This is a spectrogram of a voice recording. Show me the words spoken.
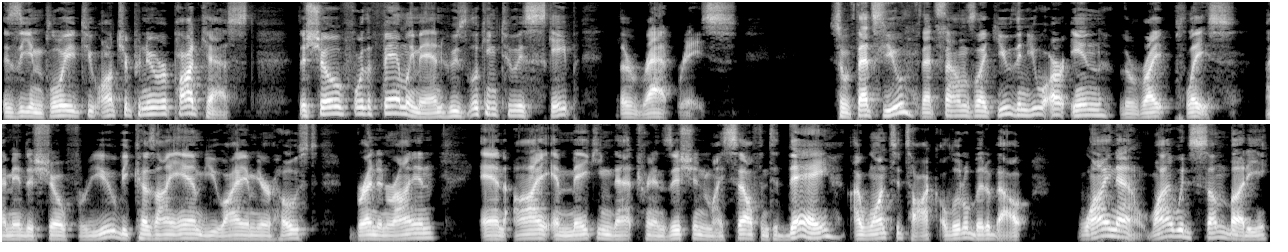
is the Employee to Entrepreneur podcast, the show for the family man who's looking to escape the rat race. So, if that's you, if that sounds like you, then you are in the right place. I made this show for you because I am you. I am your host, Brendan Ryan, and I am making that transition myself. And today I want to talk a little bit about why now? Why would somebody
